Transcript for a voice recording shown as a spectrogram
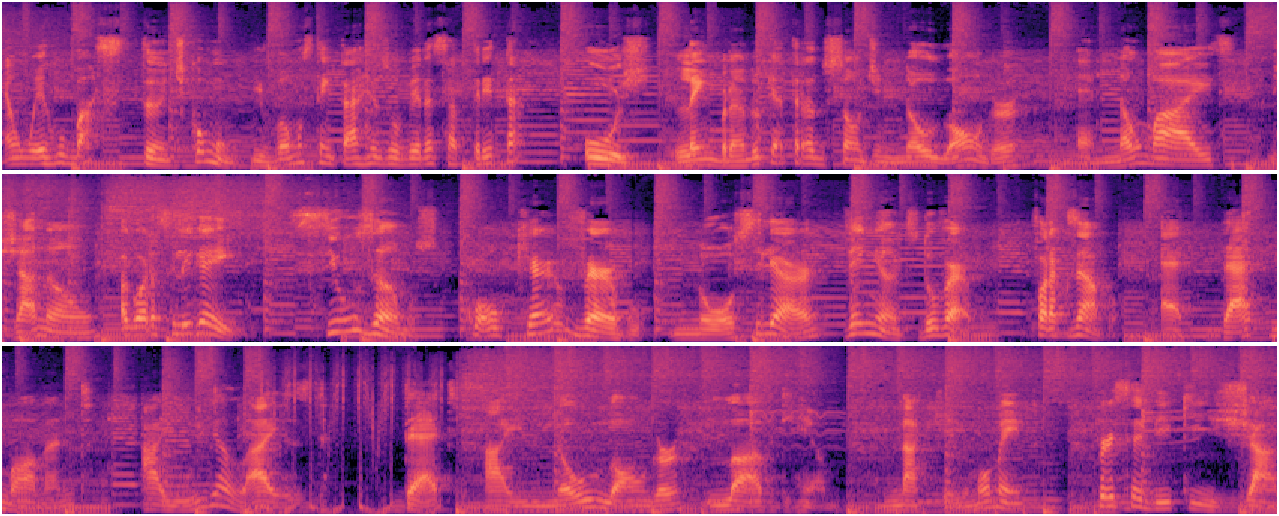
é um erro bastante comum e vamos tentar resolver essa treta hoje. Lembrando que a tradução de no longer é não mais, já não. Agora se liga aí. Se usamos qualquer verbo no auxiliar, vem antes do verbo. For example, at that moment I realized that I no longer loved him. Naquele momento, percebi que já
